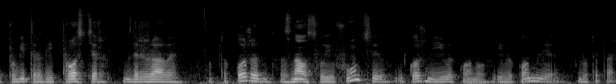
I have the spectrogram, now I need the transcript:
повітряний простір держави. Тобто кожен знав свою функцію і кожен її виконував і виконує дотепер.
